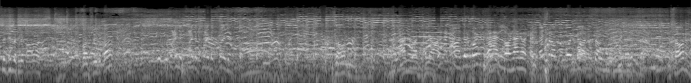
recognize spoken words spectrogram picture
سجل لك لقاءات. صار في لقاء؟ صعيدك صعيدك صعيدك صعيدك صورنا أنا والحلال هذا البويل واحد صورناني والحلو اشرب صورنا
